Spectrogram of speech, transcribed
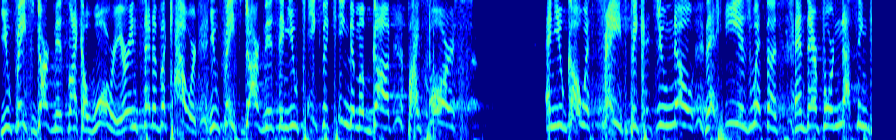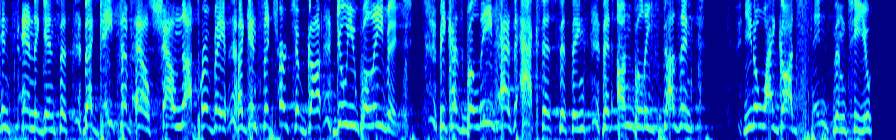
You face darkness like a warrior instead of a coward. You face darkness and you take the kingdom of God by force and you go with faith because you know that He is with us, and therefore nothing can stand against us. The gates of hell shall not prevail against the church of God. Do you believe it? Because belief has access to things that unbelief doesn't. You know why God sends them to you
